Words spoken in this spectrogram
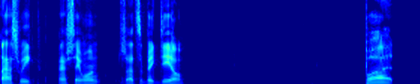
last week, match day one, so that's a big deal. But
